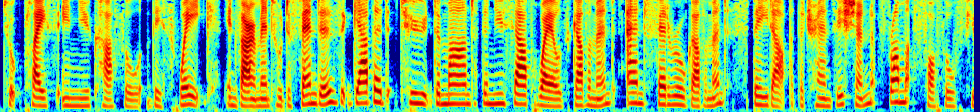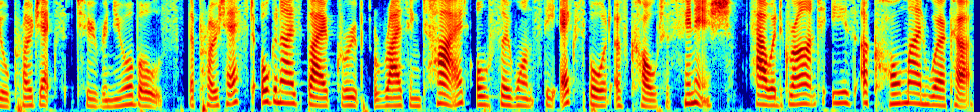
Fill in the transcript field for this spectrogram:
took place in Newcastle this week. Environmental defenders gathered to demand the New South Wales government and federal government speed up the transition from fossil fuel projects to renewables. The protest, organised by a group Rising Tide, also wants the export of coal to finish. Howard Grant is a coal mine worker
